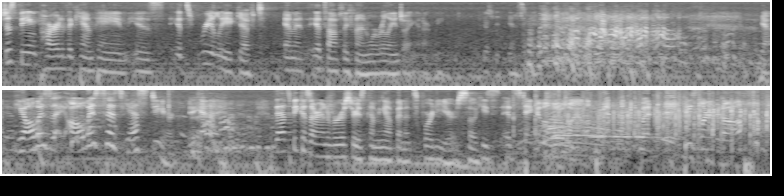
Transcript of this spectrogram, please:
just being part of the campaign is it's really a gift, and it, it's awfully fun. We're really enjoying it, aren't we? Yes, we Yes. Yeah, he always always says yes, dear. Yeah, that's because our anniversary is coming up and it's 40 years, so he's it's taken a little while, but he's learned it all.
